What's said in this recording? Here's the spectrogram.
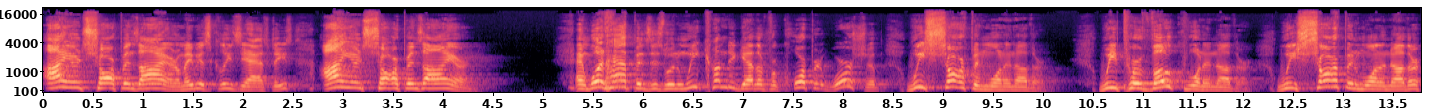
iron sharpens iron, or maybe it's Ecclesiastes. Iron sharpens iron. And what happens is when we come together for corporate worship, we sharpen one another. We provoke one another. We sharpen one another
